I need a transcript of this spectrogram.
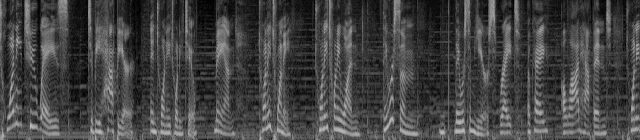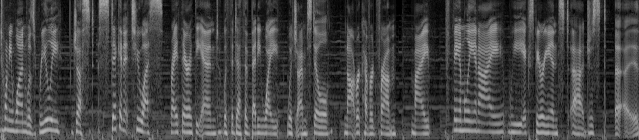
22 Ways to Be Happier in 2022. Man, 2020, 2021, they were some they were some years, right? Okay? A lot happened. 2021 was really just sticking it to us right there at the end with the death of Betty White, which I'm still not recovered from. My family and I, we experienced uh, just uh,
